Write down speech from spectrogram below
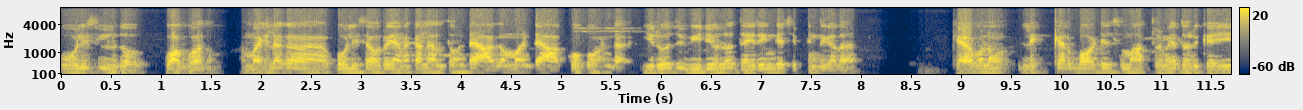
పోలీసులతో వాగ్వాదం. ఆ మహిళ పోలీసు ఎవరు వెనకాల వెళ్తూ ఉంటే ఆగమ్మ అంటే ఆక్కోకుండా ఈ రోజు వీడియోలో ధైర్యంగా చెప్పింది కదా కేవలం లిక్కర్ బాటిల్స్ మాత్రమే దొరికాయి.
